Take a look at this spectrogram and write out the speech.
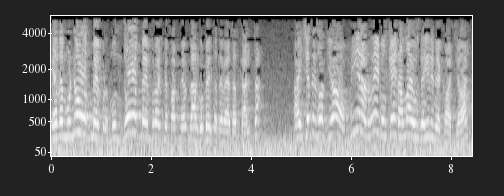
Edhe mundohet me mbrojt Mundohet me mbrojt me, me, me argumentet e veta të kalbta Ai tjetri thot jo Mirë në rregull kejt Allahu Uzejrin e ka gjal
